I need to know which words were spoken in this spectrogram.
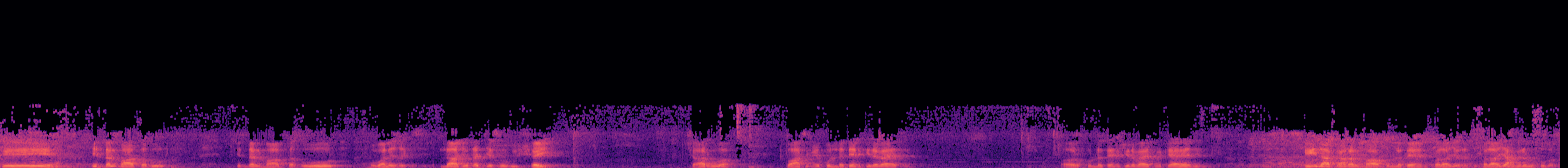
کہ ان الما تہور ان الما تہور مبالغ لا جو نجس ہو شعی چار ہوا۔ پانچویں قلتین کی روایت ہے۔ اور قلتین کی روایت میں کیا ہے جی؟ عیدا کان الماء قلتین فلا فلا یحمل الخبث۔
